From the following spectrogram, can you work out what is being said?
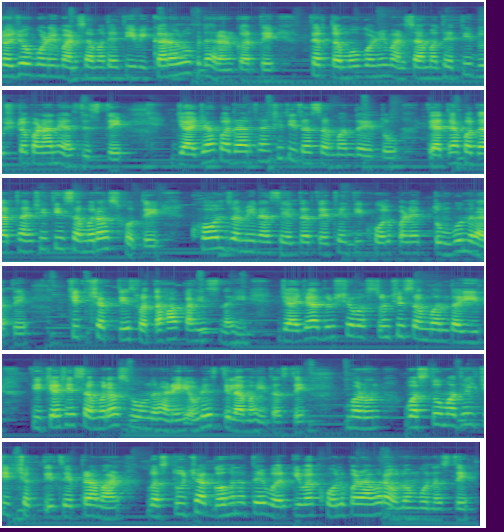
रजोगुणी माणसामध्ये ती विकाररूप धारण करते. तर तमोगुणी माणसामध्ये ती दुष्टपणाने दिसते. ज्या ज्या पदार्थांशी तिचा संबंध येतो त्या त्या पदार्थांशी ती समरस होते. खोल जमीन असेल तर तेथे ती खोलपणे तुंबून राहते. चितशक्ती स्वतः काहीच नाही. ज्या ज्या दृश्य वस्तूंशी संबंध येईल तिच्याशी समरस होऊन राहणे एवढेच तिला माहीत असते. म्हणून वस्तूमधील चितशक्तीचे प्रमाण वस्तूच्या गहनतेवर किंवा खोलपणावर अवलंबून असते.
